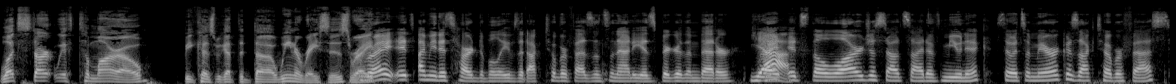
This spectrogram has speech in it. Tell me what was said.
Let's start with tomorrow because we got the, the wiener races, right? Right. It's. I mean, it's hard to believe that Oktoberfest in Cincinnati is bigger than better. Yeah. Right? It's the largest outside of Munich, so it's America's Oktoberfest,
